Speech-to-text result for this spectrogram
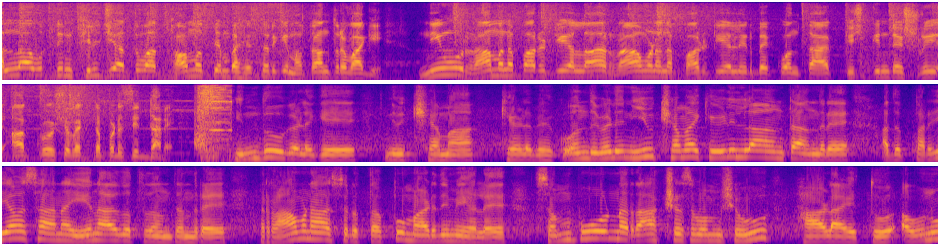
ಅಲ್ಲಾವುದ್ದೀನ್ ಖಿಲ್ಜಿ ಅಥವಾ ಥಾಮಸ್ ಎಂಬ ಹೆಸರಿಗೆ ಮತಾಂತರವಾಗಿ ನೀವು ರಾಮನ ಪಾರ್ಟಿಯಲ್ಲ ರಾವಣನ ಪಾರ್ಟಿಯಲ್ಲಿರಬೇಕು ಅಂತ ಕಿಷ್ಕಿಂದೆ ಶ್ರೀ ಆಕ್ರೋಶ ವ್ಯಕ್ತಪಡಿಸಿದ್ದಾರೆ. ಹಿಂದೂಗಳಿಗೆ ನೀವು ಕ್ಷಮ ಕೇಳಬೇಕು. ಒಂದು ವೇಳೆ ನೀವು ಕ್ಷಮೆ ಕೇಳಿಲ್ಲ ಅಂತ ಅಂದರೆ ಅದು ಪರ್ಯವಸಾನ ಏನಾಗುತ್ತದೆ ಅಂತಂದರೆ ರಾವಣಾಸುರ ತಪ್ಪು ಮಾಡಿದ ಮೇಲೆ ಸಂಪೂರ್ಣ ರಾಕ್ಷಸ ವಂಶವು ಹಾಳಾಯಿತು. ಅವನು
